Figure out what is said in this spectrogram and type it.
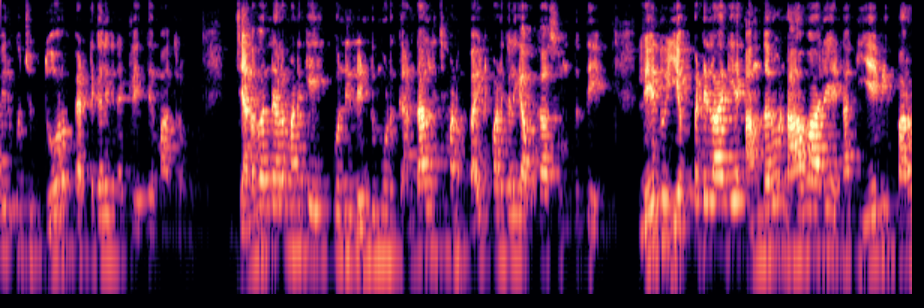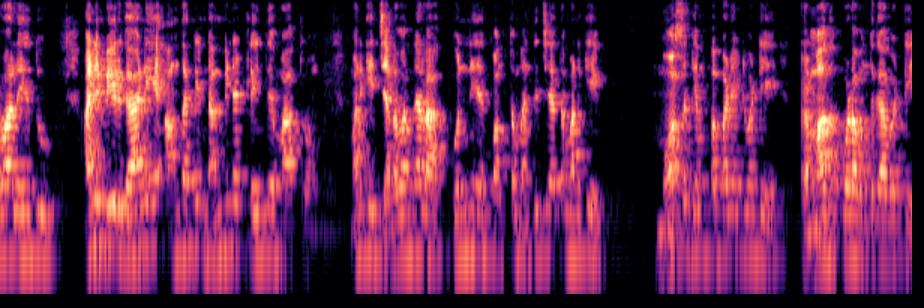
మీరు కొంచెం దూరం పెట్టగలిగినట్లయితే మాత్రం జనవరి నెల మనకి కొన్ని 2, 3 గండాల నుంచి మనం బయటపడగలిగే అవకాశం ఉంటుంది. లేదు ఎప్పటిలాగే అందరూ నా వారే నాకు ఏమీ పర్వాలేదు అని మీరు కానీ అందరిని నమ్మినట్లయితే మాత్రం మనకి జనవరి నెల కొన్ని కొంతమంది చేత మనకి మోసగింపబడేటువంటి ప్రమాదం కూడా ఉంది కాబట్టి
